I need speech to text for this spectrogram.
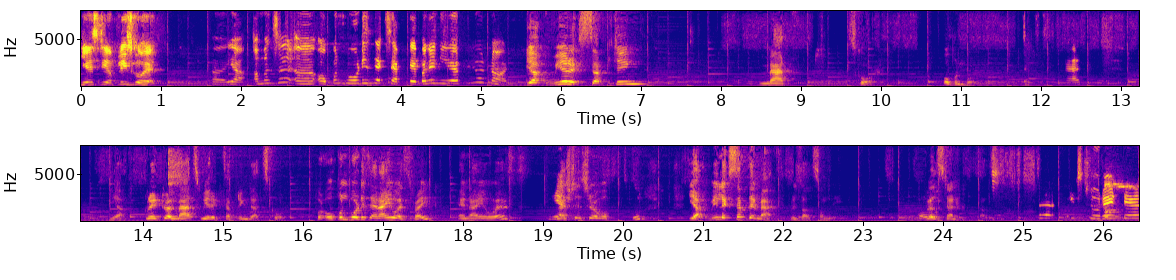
Yes, dear. Please go ahead. Uh, yeah, Aman sir, uh, open board is acceptable in UFV or not? Yeah, we are accepting math score, open board. Math. Yeah, grade 12 maths, we are accepting that score. For open board is NIOS, right? NIOS, Yeah. National Institute of Open School. Yeah, we'll accept their math results only. 12 standard results. Sir, if student uh,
